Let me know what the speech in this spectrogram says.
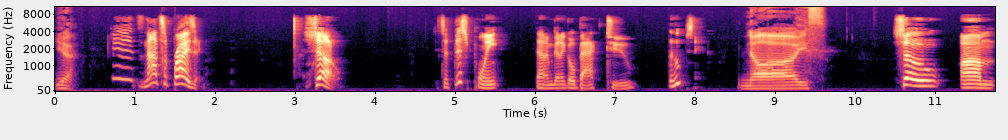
yeah. it's not surprising. So, it's at this point that I'm going to go back to the hoop snake. Nice. So, um,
